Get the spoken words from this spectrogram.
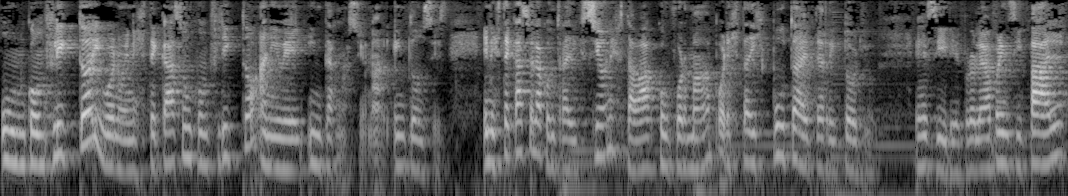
un conflicto y bueno, en este caso un conflicto a nivel internacional. Entonces, en este caso la contradicción estaba conformada por esta disputa de territorio. Es decir, el problema principal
